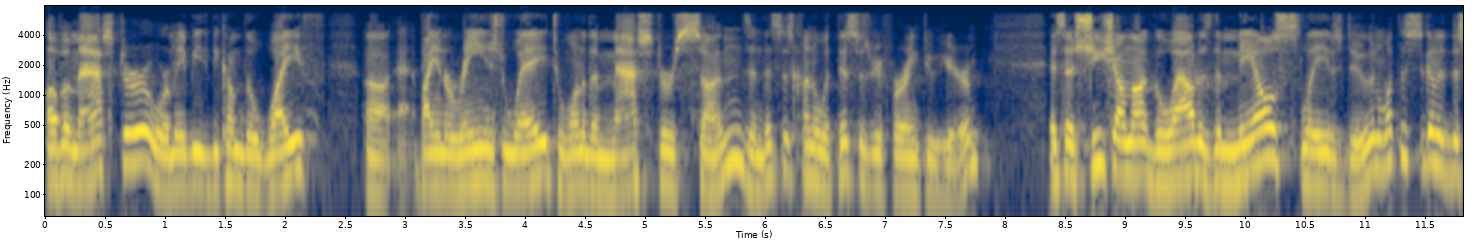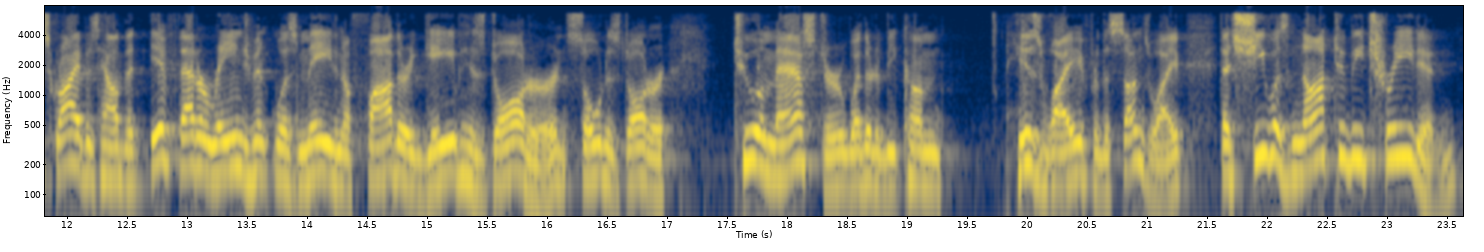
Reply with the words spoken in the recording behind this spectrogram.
of a master, or maybe to become the wife uh, by an arranged way to one of the master's sons. And this is kind of what this is referring to here. It says, She shall not go out as the male slaves do. And what this is going to describe is how that if that arrangement was made and a father gave his daughter and sold his daughter to a master, whether to become his wife or the son's wife, that she was not to be treated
